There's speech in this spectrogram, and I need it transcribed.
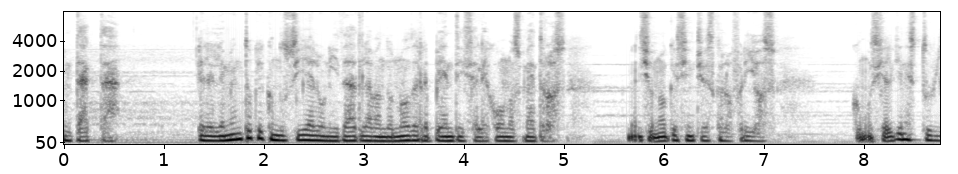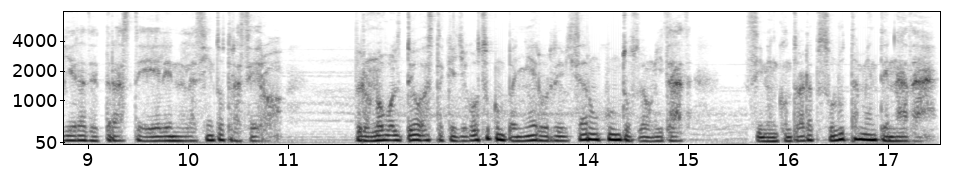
intacta. El elemento que conducía a la unidad la abandonó de repente y se alejó unos metros. Mencionó que sintió escalofríos, como si alguien estuviera detrás de él en el asiento trasero, pero no volteó hasta que llegó su compañero y revisaron juntos la unidad, sin encontrar absolutamente nada.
